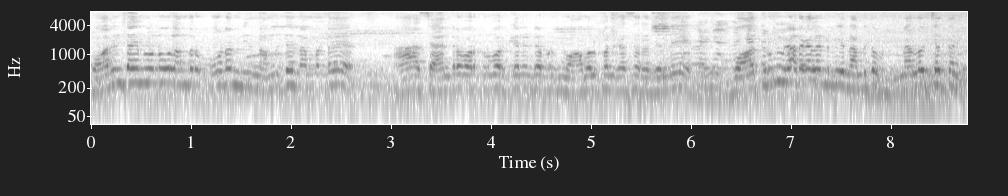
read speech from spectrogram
క్వారంటైన్లో ఉన్న వాళ్ళందరూ కూడా మీరు నమ్మితే నమ్మంటే ఆ శానిటరీ వర్కర్ వర్క్ అనేటప్పుడు మామూలు పని కదా సార్ అదండి. బాత్రూమ్లు కడగాలండి మీరు నమ్మితే స్మెల్ వచ్చేద్దండి.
